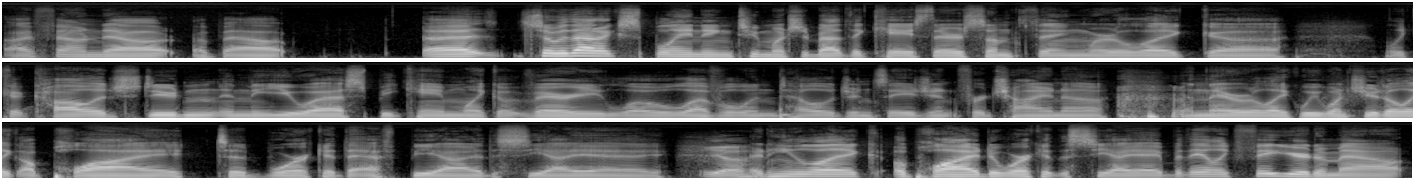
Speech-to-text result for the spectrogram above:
I found out about. Uh, so without explaining too much about the case, there's something where like uh, like a college student in the U.S. became like a very low level intelligence agent for China, and they were like, "We want you to like apply to work at the FBI, the CIA." yeah. and he like applied to work at the CIA, but they like figured him out.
